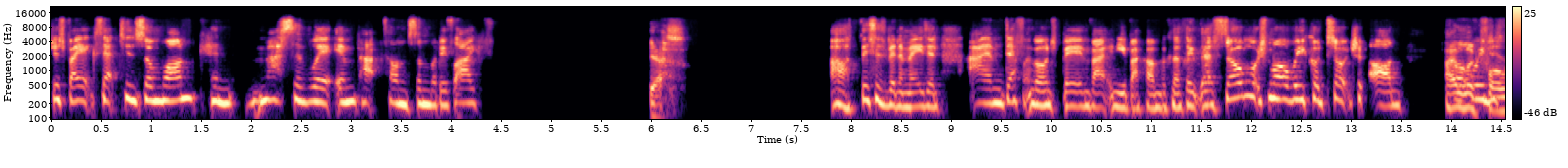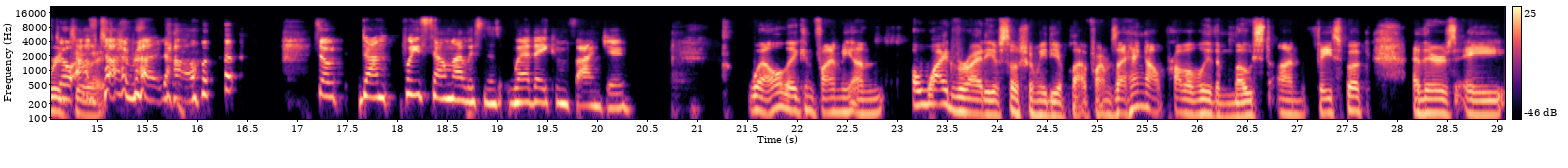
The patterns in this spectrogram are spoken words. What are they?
just by accepting someone can massively impact on somebody's life. Yes. Oh, this has been amazing. I am definitely going to be inviting you back on because I think there's so much more we could touch on. I look we forward just don't to have it. time right now. so, Dan, please tell my listeners where they can find you. Well, they can find me on a wide variety of social media platforms. I hang out probably the most on Facebook. And there's a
